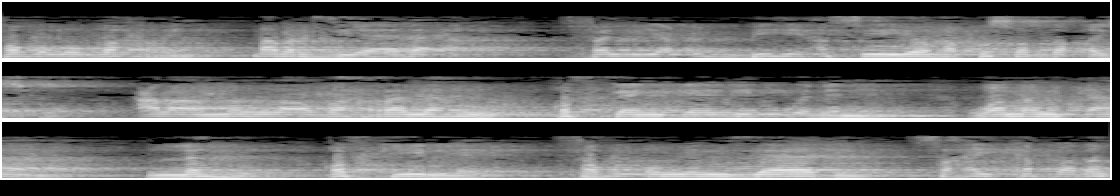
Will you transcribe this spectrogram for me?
fadlu dahrin dhabar siyaado ah falyacud bihi ha siiyo ha ku sadaqaysto calaa man laa dahra lahu qofkaan gaadiid wadanin. Waman kaana lahu qofkii leh fadlu min zaadin sahay ka badan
